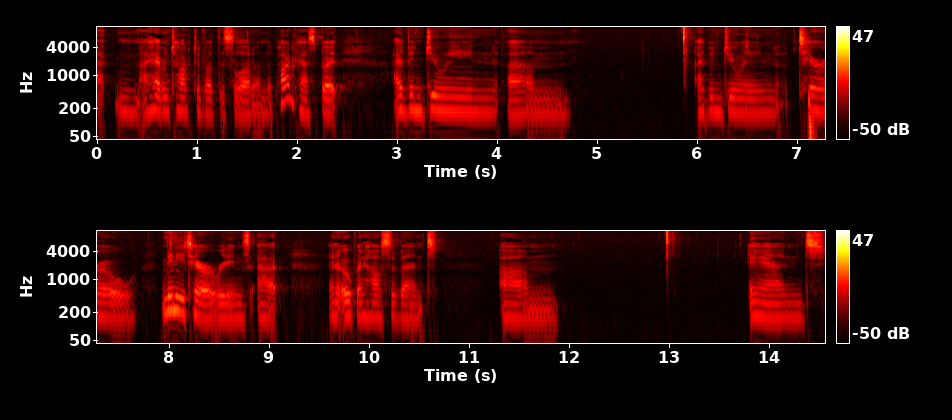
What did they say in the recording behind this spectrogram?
uh, I haven't talked about this a lot on the podcast, but I've been doing, um, I've been doing tarot, mini tarot readings at an open house event. Um, and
